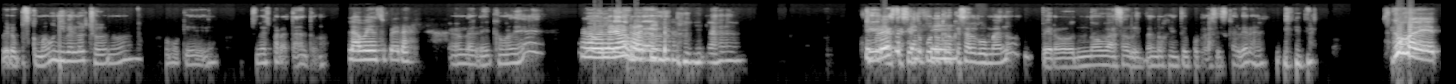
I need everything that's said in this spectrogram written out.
pero pues como a un nivel 8, ¿no? Como que no es para tanto. La voy a superar. Ándale, como de... "Eh, Me va a doler un enamorar". ratito. Ajá. Sí, que hasta cierto que punto creo que es algo humano, pero no vas ahoritando gente por las escaleras. Como de,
